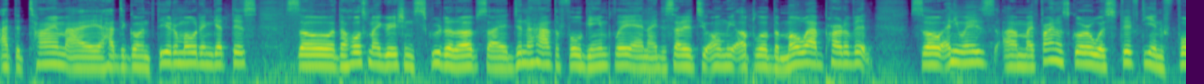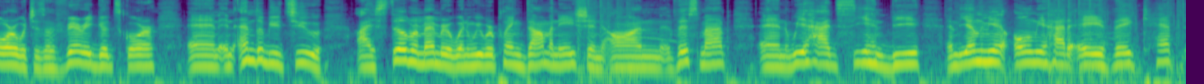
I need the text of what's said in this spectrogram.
at the time. I had to go in theater mode and get this. So the host migration screwed it up so I didn't have the full gameplay and I decided to only upload the Moab part of it. So anyways um, my final score was 50 and 4 which is a very good score. And in MW2 I still remember when we were playing domination on this map and we had C and B and the enemy only had A. They kept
